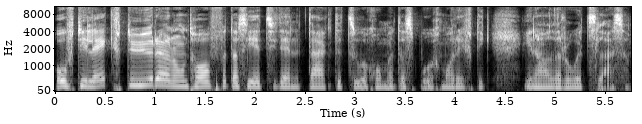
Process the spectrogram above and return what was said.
auf die Lektüre und hoffe, dass ich jetzt in diesen Tagen dazu komme, das Buch mal richtig in aller Ruhe zu lesen.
